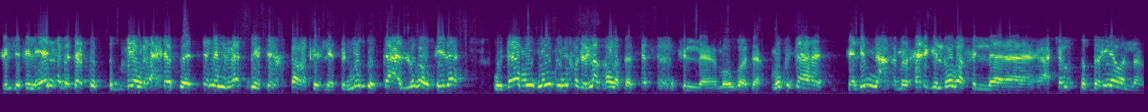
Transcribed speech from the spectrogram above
في ال في النباتات الطبية والاحياء دايما الناس بتخطا في ال- في النطق بتاع اللغة وكده. وده ممكن ياخد علاج غلط في الموضوع ده. ممكن تكلمنا على مخارج اللغة في ال- عشان الطبية ولا؟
